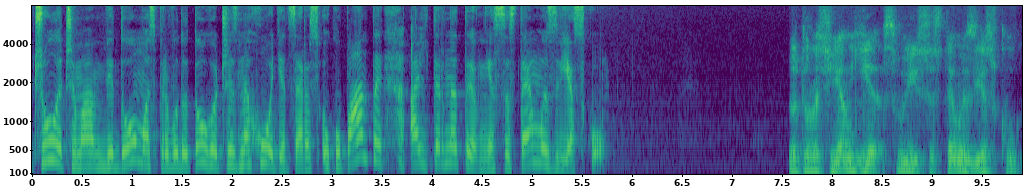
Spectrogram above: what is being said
чули, чи вам відомо з приводу того, чи знаходять зараз окупанти альтернативні системи зв'язку? От у росіян є свої системи зв'язку,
